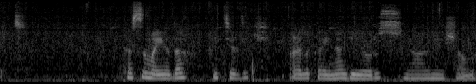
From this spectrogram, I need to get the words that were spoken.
Evet. Kasım ayını da bitirdik. Aralık ayına giriyoruz. Yarın inşallah.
